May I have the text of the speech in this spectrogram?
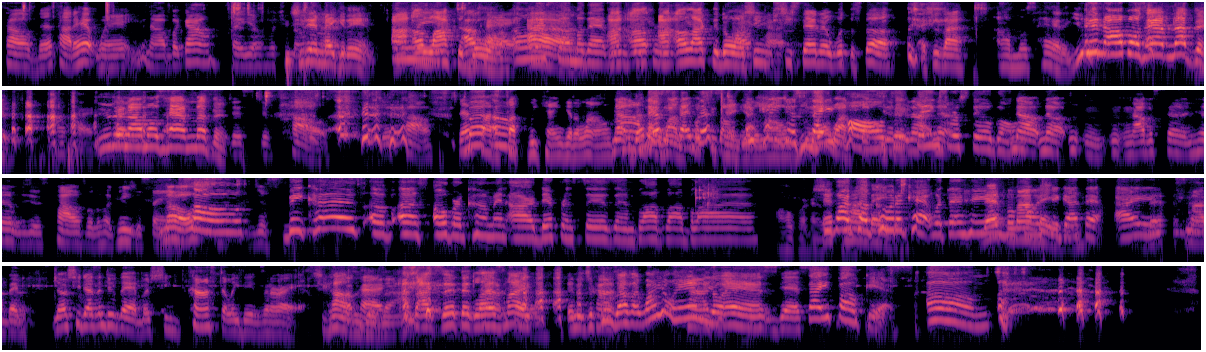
So that's how that went, you know. But go on, say yo, what you. She didn't say. make it in. I unlocked the door. okay. Only Uh, some of that I, the I. I unlocked the door and she Okay. she standing there with the stuff and she's like, I almost had it. You didn't almost have nothing. Okay. You didn't almost have nothing. Just, just pause. Just pause. That's But, why the um, fuck we can't get along. No, No, that that's, ain't why say the fuck you you can't you get say. can't just You say why fuck pause you things No, no. were still going. No, no, mm-mm, mm-mm. I was telling him to just pause what the fuck he was saying. No. So just because of us overcoming our differences and blah blah blah, I hope I she That's wiped my her baby. cooter cat with her hand That's before she got that ice. that's my baby. No, she doesn't do that, but she constantly digs in her ass. She constantly Okay. does that. I, I said that last night in the jacuzzi. I was like, why your hand in your ass? Yes. Stay focused. Um.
